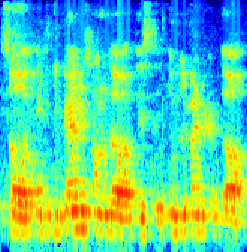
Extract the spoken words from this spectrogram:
So it depends on the, this implemented the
